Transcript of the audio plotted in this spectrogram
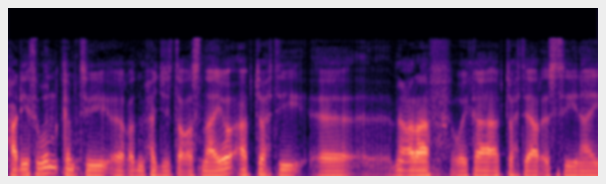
ሓዲስ እውን ከምቲ ቅድሚ ሕጂ ዝጠቐስናዮ ኣብ ትሕቲ ምዕራፍ ወይ ከዓ ኣብ ትሕቲ ኣርእስቲ ናይ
